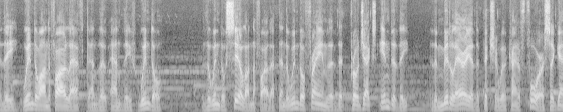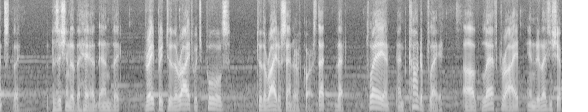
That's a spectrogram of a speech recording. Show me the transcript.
the window on the far left and the, and the window the window sill on the far left and the window frame that, that projects into the the middle area of the picture with a kind of force against the, the position of the head and the drapery to the right which pulls to the right of center of course that that play and, and counterplay of left right in relationship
